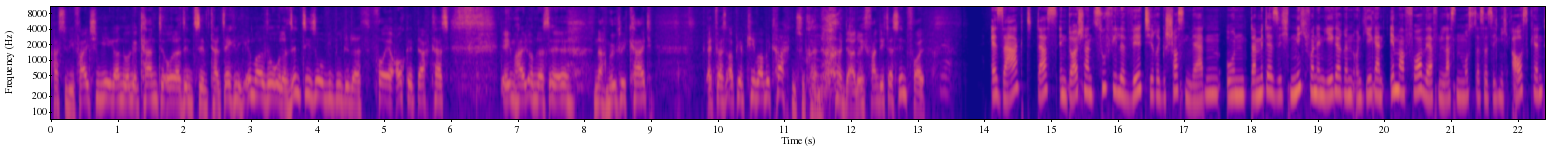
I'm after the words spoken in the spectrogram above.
Hast du die falschen Jäger nur gekannt oder sind sie tatsächlich immer so oder sind sie so, wie du dir das vorher auch gedacht hast? Eben halt, um das äh, nach Möglichkeit etwas objektiver betrachten zu können. Dadurch fand ich das sinnvoll. Ja. Er sagt, dass in Deutschland zu viele Wildtiere geschossen werden und damit er sich nicht von den Jägerinnen und Jägern immer vorwerfen lassen muss, dass er sich nicht auskennt,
